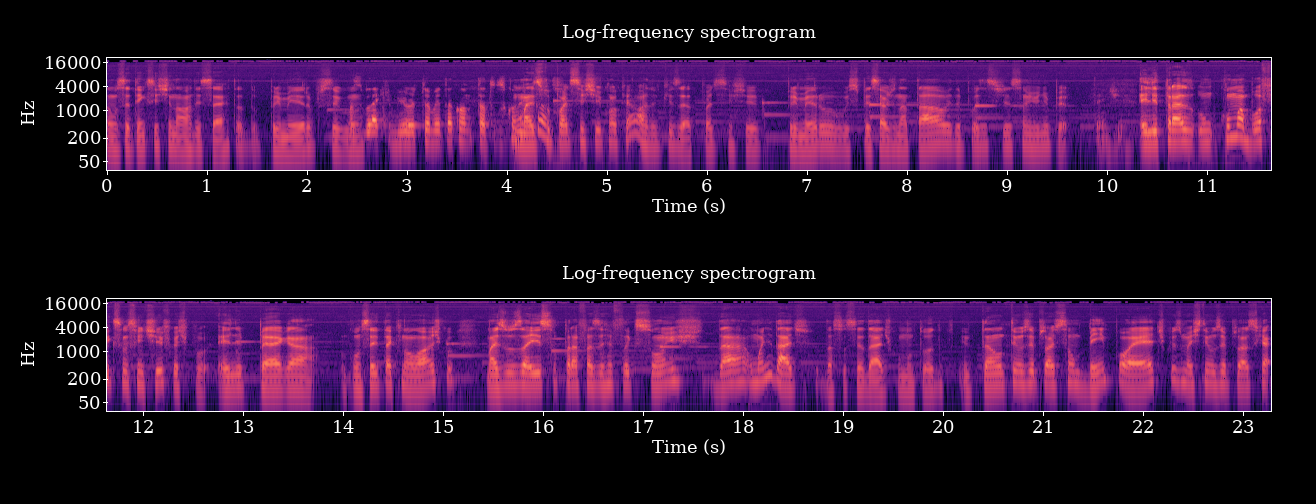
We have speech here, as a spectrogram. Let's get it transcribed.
Então você tem que assistir na ordem certa, do primeiro pro Mas segundo. Black Mirror também tá, tá tudo Mas conectado. tu pode assistir em qualquer ordem que quiser. Tu pode assistir primeiro o especial de Natal e depois assistir São Junipero. Entendi. Ele traz, um, com uma boa ficção científica, tipo, ele pega o conceito tecnológico, mas usa isso para fazer reflexões da humanidade, da sociedade como um todo. Então tem os episódios que são bem poéticos, mas tem uns episódios que.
